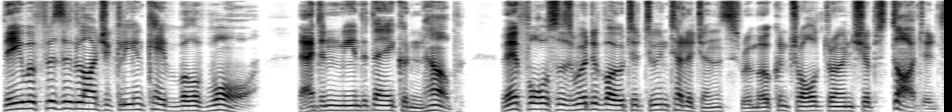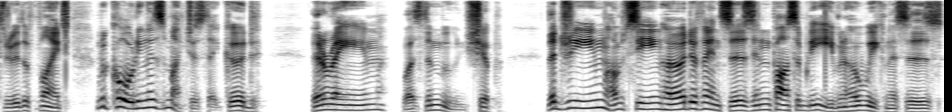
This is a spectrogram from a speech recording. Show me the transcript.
They were physiologically incapable of war. That didn't mean that they couldn't help. Their forces were devoted to intelligence. Remote controlled drone ships darted through the fight, recording as much as they could. Their aim was the moon ship, the dream of seeing her defenses and possibly even her weaknesses.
